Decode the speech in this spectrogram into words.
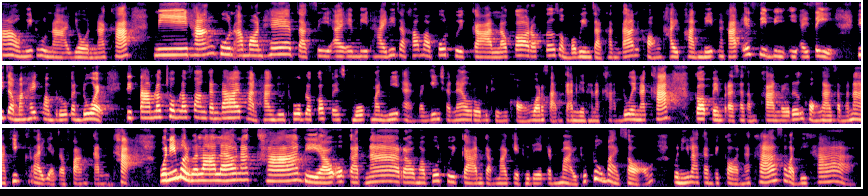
9 มิถุนายนนะคะ มีทั้งคุณอมรเทพจาก CIMB ไทยที่จะเข้ามาพูดคุยกัน แล้วก็ดรสมบวินจากทางด้านของไทยพาณิชย์นะคะ SCB EIC ที่จะมาให้ความรู้กันด้วย ติดตามรับชมรับฟังกันได้ผ่านทาง YouTube แล้วก็ Facebook Money and Banking Channel รวมไปถึงของวารสารการเงินธนาคารด้วยนะคะ ก็เป็นประชาสัมพันธ์ในเรื่องของงานสัมมนาที่ใครอยากจะฟังกันค่ะ วันนี้หมดเวลาแล้วนะคะ เดี๋ยวโอกาสหน้าเรามาพูดคุยกันกับ Market Today กันใหม่ทุกๆบ่าย2วันนี้ลากันไปก่อนนะคะ สวัสดีค่ะ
